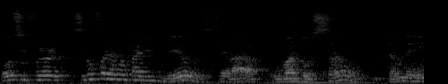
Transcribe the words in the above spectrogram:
Ou se for, se não for da vontade de Deus, sei lá, uma adoção, também.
